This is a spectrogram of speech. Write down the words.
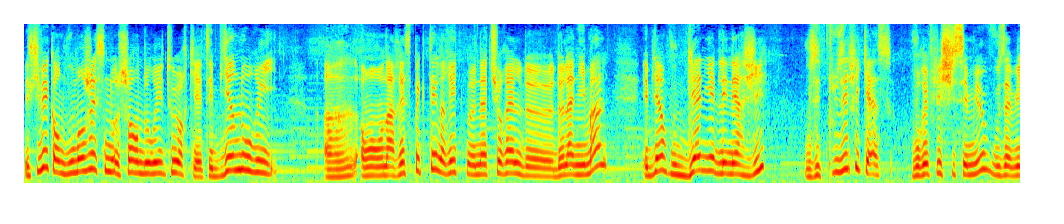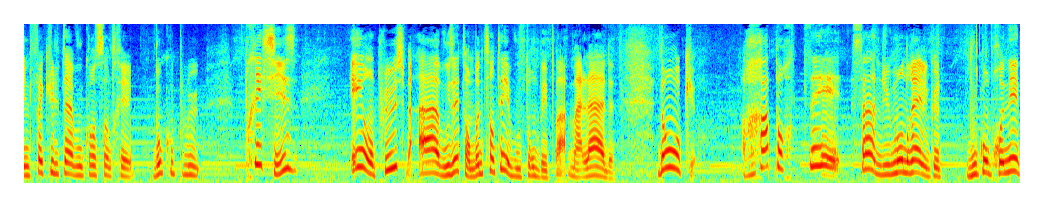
Et ce qui fait quand vous mangez ce genre de nourriture qui a été bien nourrie, on a respecté le rythme naturel de, de l'animal, eh bien vous gagnez de l'énergie, vous êtes plus efficace, vous réfléchissez mieux, vous avez une faculté à vous concentrer beaucoup plus précise et en plus, bah, vous êtes en bonne santé, vous ne tombez pas malade. Donc, rapportez ça du monde réel que vous comprenez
